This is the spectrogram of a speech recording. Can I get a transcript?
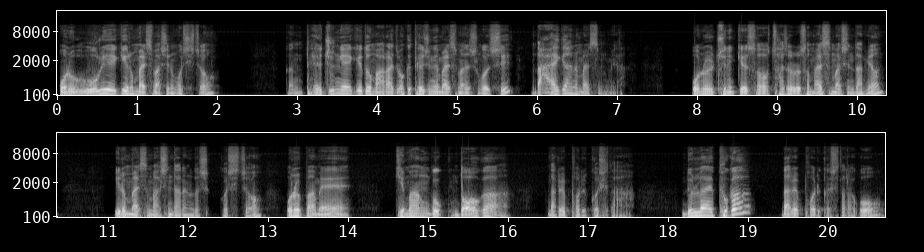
오늘 우리에게 이런 말씀하시는 것이죠. 그러니까 대중에게도 말하지만 그 대중에 말씀하신 것이 나에게 하는 말씀입니다. 오늘 주님께서 찾아오셔서 말씀하신다면 이런 말씀하신다는 것이죠. 오늘 밤에 김한국 너가 나를 버릴 것이다. 뉴라이프가 나를 버릴 것이다라고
